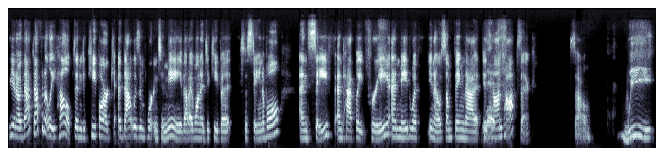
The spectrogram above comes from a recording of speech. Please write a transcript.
you know, that definitely helped. And to keep our, that was important to me that I wanted to keep it sustainable and safe and phthalate free and made with, you know, something that is non toxic. So, we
